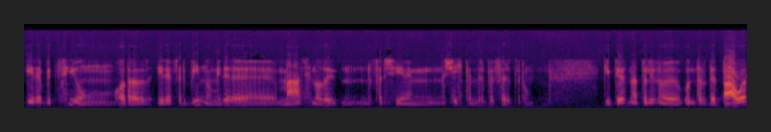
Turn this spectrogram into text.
ihre Beziehung oder ihre Verbindung mit den Massen oder verschiedenen Schichten der Bevölkerung. Gibt es natürlich äh, unter der Bauer,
